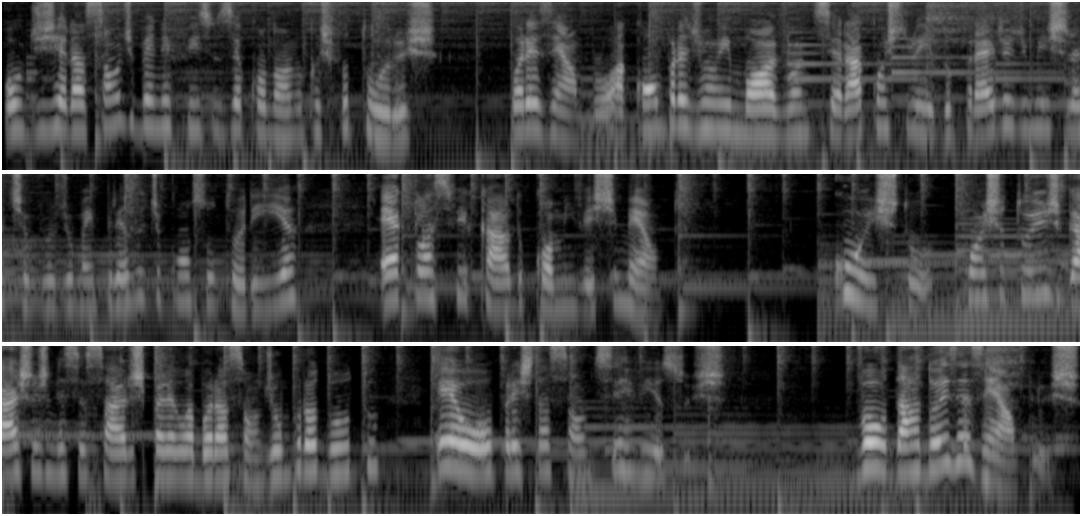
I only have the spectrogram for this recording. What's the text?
ou de geração de benefícios econômicos futuros. Por exemplo, a compra de um imóvel onde será construído o prédio administrativo de uma empresa de consultoria é classificado como investimento. Custo constitui os gastos necessários para a elaboração de um produto e ou prestação de serviços. Vou dar dois exemplos.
